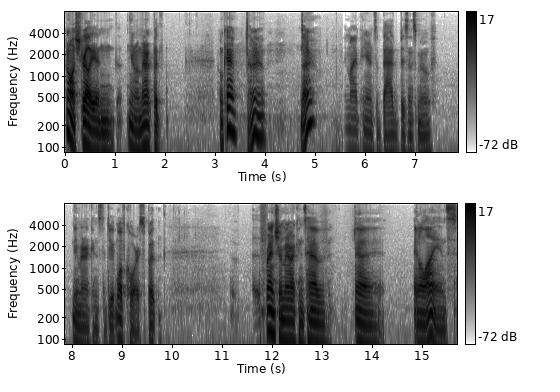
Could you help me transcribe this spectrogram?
I know Australia and you know America, but okay, all right, all right. In my opinion, it's a bad business move. The Americans to do well, of course, but French and Americans have uh, an alliance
